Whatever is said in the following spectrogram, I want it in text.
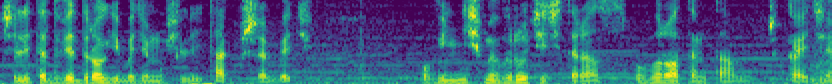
Czyli te dwie drogi będziemy musieli i tak przebyć. Powinniśmy wrócić teraz z powrotem tam. Czekajcie.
